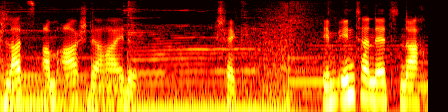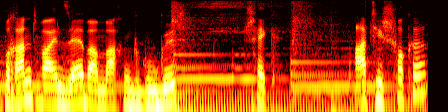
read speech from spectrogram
Platz am Arsch der Heide. Check. Im Internet nach Brandwein selber machen gegoogelt. Check. Artischocke.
